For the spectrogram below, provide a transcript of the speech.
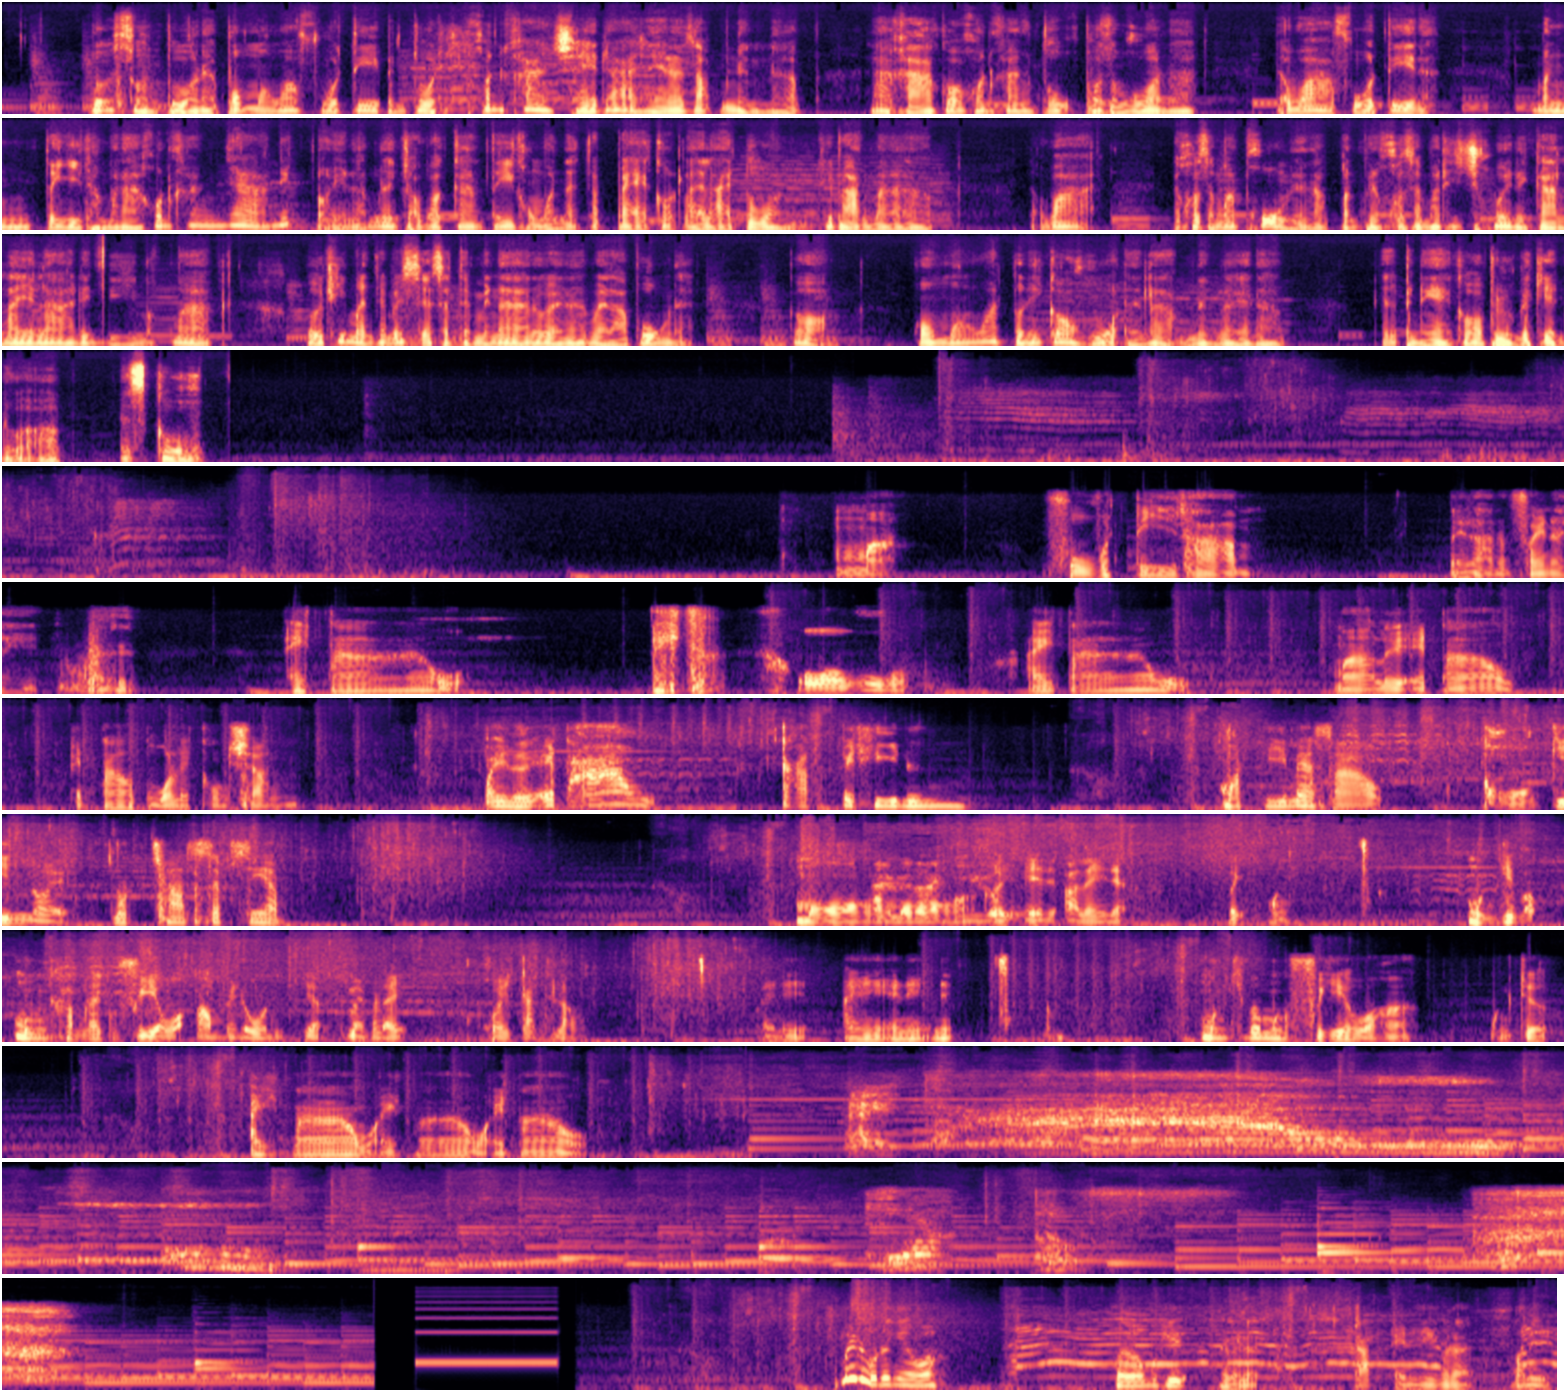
โดยส่วนตัวเนี่ยผมมองว่าฟูตี้เป็นตัวที่ค่อนข้างใช้ได้ในระดับหนึ่งนะครับ ราคาก็ค่อนข้างถูกพอสมควรนะแต่ว่าฟูตี้เนี่ยมันตีธรรมดาค่อนข้างยากนิดหน่อยนะเนื่องจากว่าการตีของมันน่ะจะแปลกกว่าหลาย ๆ ตัวที่ผ่านมาครับแต่ว่าความสามารถพุ่งเนี่ยนะมันเป็นความสามารถที่ช่วยในการไล่ล่าได้ดีมากๆ โดยที่มันจะไม่เสียสเตมินาด้วยนะเวลาพุ่งเนี่ยก็ผมมองว่าตัวนี้ก็โหดในระดับหนึ่งเลยนะครับจะเป็นยังไงก็ไปดูในเกมดูครับ let's go ตตี้ไทม์ในร้านไฟไหนไอ้เต้าไอ้เต้าโอ้โหไอ้เต้า มาเลยไอ้เต้า ไอ้เต้าตัวเล็กของฉัน ไปเลยไอ้เต้า กัดไปทีนึงวัดดีแม่สาว ขอกินหน่อย รสชาติแซ่บๆมองอะมองอะเฮ้ยเอ๊ะอะไรเนี่ยเฮ้ยมึงมึงคิดว่ามึงทำได้กูเฟียวอะเอาไม่โดนเหี้ยไม่เป็นไรคอยกัดทีหลัง ไอ้นี่ไอ้นี่ไอ้นี่นี่มึงคิดว่ามึงเฟี้ยวเหรอฮะมึงเจอไอ้เต้าไอ้เต้าไอ้เต้าไอ้เต้าไม่รู้ได้ไงวะเมื่อเมื่อกี้ไม่เป็นไรกัดไอ้นี่ก็ได้มานี่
